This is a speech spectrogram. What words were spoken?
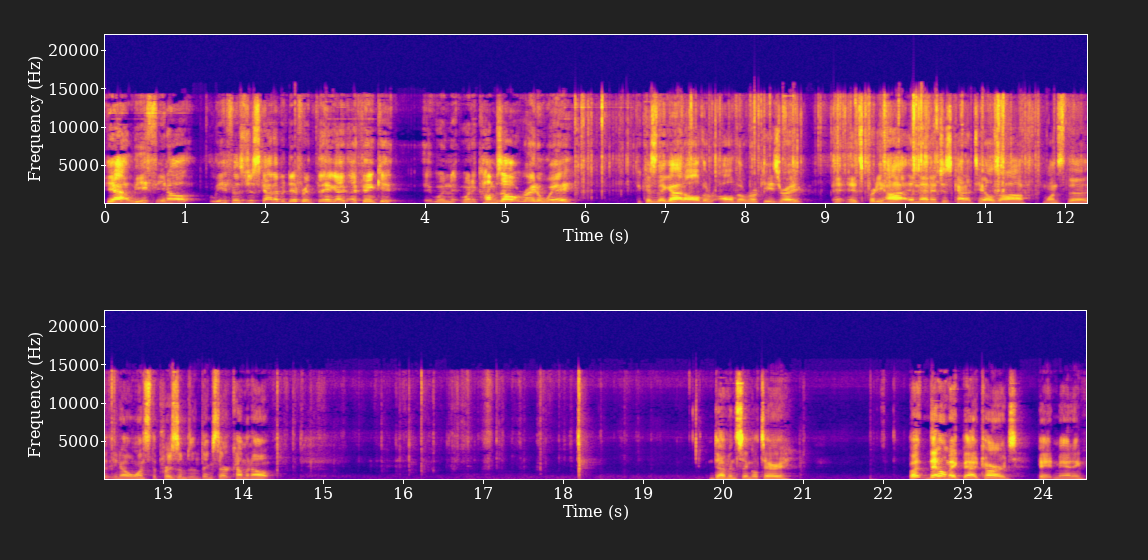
Yeah, Leaf. You know, Leaf is just kind of a different thing. I, I think it, it when when it comes out right away, because they got all the all the rookies right. It, it's pretty hot, and then it just kind of tails off once the you know once the prizms and things start coming out. Devin Singletary. But they don't make bad cards, Peyton Manning.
